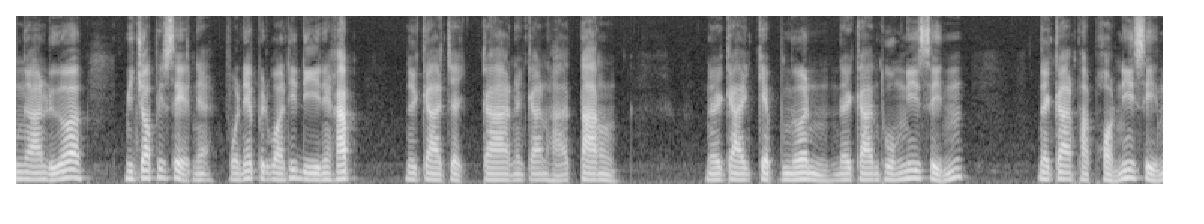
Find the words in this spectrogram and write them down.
ำงานหรือว่ามีจ็อบพิเศษเนี่ยวันนี้เป็นวันที่ดีนะครับ ในการจัดการในการหาตังค์ในการเก็บเงิน ในการทวงหนี้สิน ในการผัดผ่อนหนี้สิน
